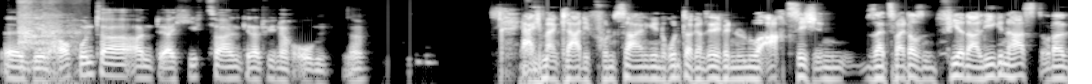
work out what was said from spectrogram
äh, gehen auch runter und die Archivzahlen gehen natürlich nach oben. Ne? Ja, ich meine, klar, die Fundzahlen gehen runter. Ganz ehrlich, wenn du nur 80 in, seit 2004 da liegen hast oder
